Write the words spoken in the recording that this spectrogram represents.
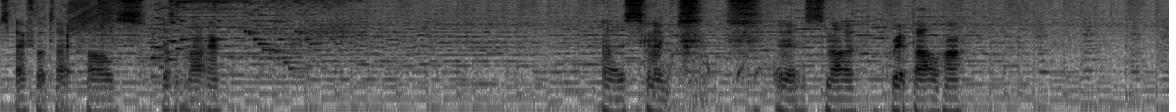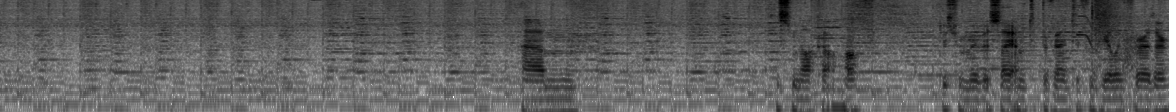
Special attack falls, doesn't matter. Oh, this is gonna... it's not a great battle, huh? Um, just knock it off. Just remove its item to prevent it from healing further.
